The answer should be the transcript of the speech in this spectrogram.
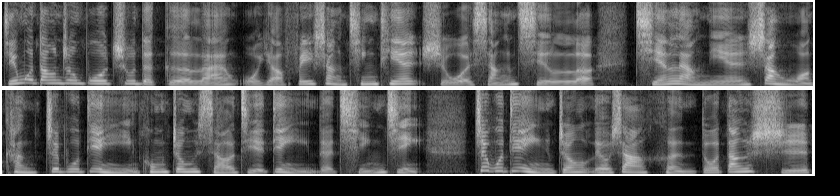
节目当中播出的。葛兰，我要飞上青天，使我想起了前两年上网看这部电影《空中小姐》电影的情景。这部电影中留下很多当时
